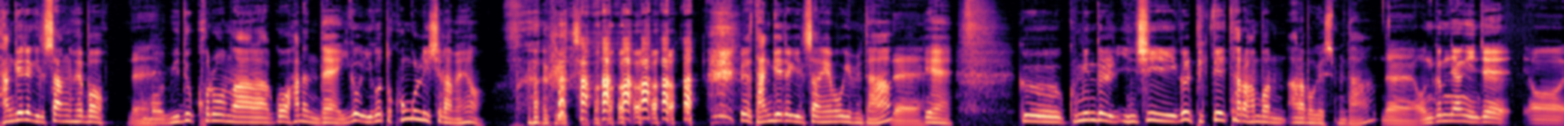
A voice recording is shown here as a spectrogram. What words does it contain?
단계적 일상 회복, 네. 뭐 with 코로나라고 하는데 이거 이것도 콩글리시라며요. 그렇죠. 그래서 단계적 일상 회복입니다. 네. 예. 그 국민들 인식을 빅데이터로 한번 알아보겠습니다. 네, 언급량이 이제 어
